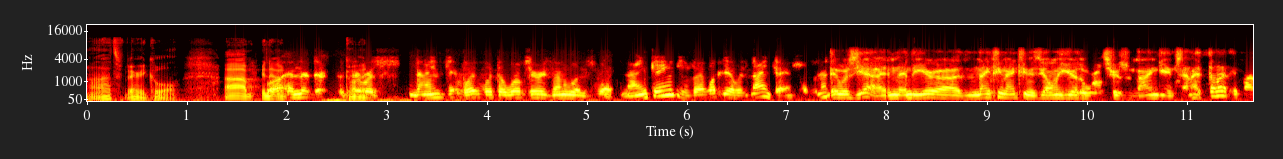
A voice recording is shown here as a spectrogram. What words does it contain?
Oh, that's very cool. Um, you Well, know, and there, there, there was nine. ga- What, what the World Series then was what nine games? Is that what? Yeah, it was nine games, wasn't it? It was yeah, and, and the year uh, 1919 is the only year the World Series was nine games, and I thought in my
